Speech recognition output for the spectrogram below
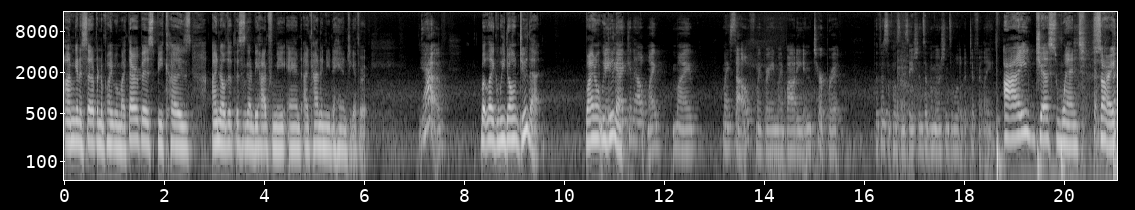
I'm going to set up an appointment with my therapist because I know that this is going to be hard for me and I kind of need a hand to get through it. yeah, But like, we don't do that. Why don't we maybe do that? I can help my my myself, my brain, my body interpret the physical sensations of emotions a little bit differently. I just went, sorry,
